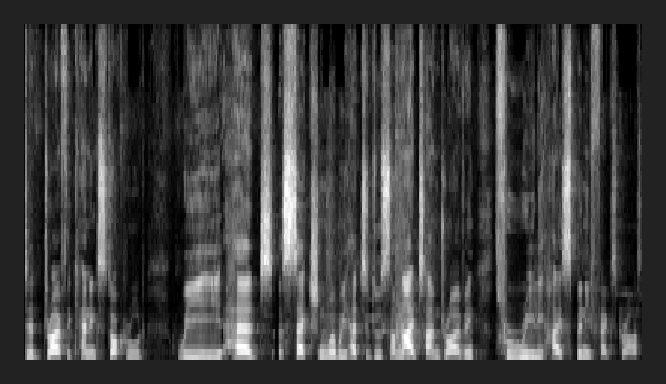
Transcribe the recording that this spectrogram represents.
did drive the Canning stock route we had a section where we had to do some nighttime driving through really high Spinifex grass.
